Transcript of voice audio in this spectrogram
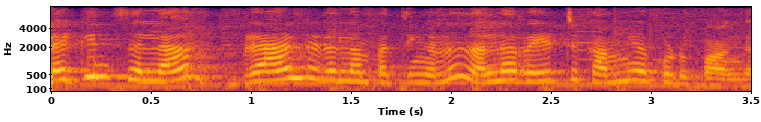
லெகின்ஸ் எல்லாம் பிராண்டட் எல்லாம் பார்த்தீங்கன்னா நல்லா ரேட்டு கம்மியாக கொடுப்பாங்க.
